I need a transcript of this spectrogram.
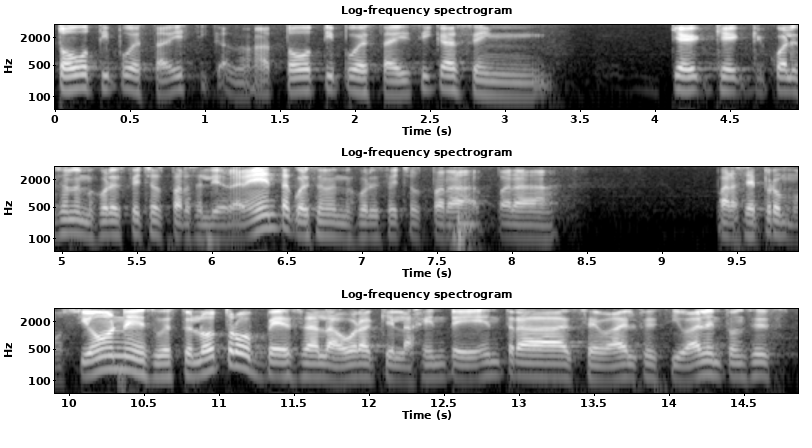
todo tipo de estadísticas, ¿no? todo tipo de estadísticas en qué, cuáles son las mejores fechas para salir a la venta, cuáles son las mejores fechas para, para, para hacer promociones o esto, el otro. Ves a la hora que la gente entra, se va del festival, entonces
